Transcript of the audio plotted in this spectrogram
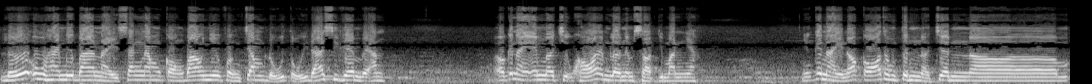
Lứa U23 này sang năm còn bao nhiêu phần trăm đủ tuổi đá SEA Games vậy anh? Ờ, Cái này em chịu khó em lên em search giùm anh nha. Những cái này nó có thông tin ở trên uh,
